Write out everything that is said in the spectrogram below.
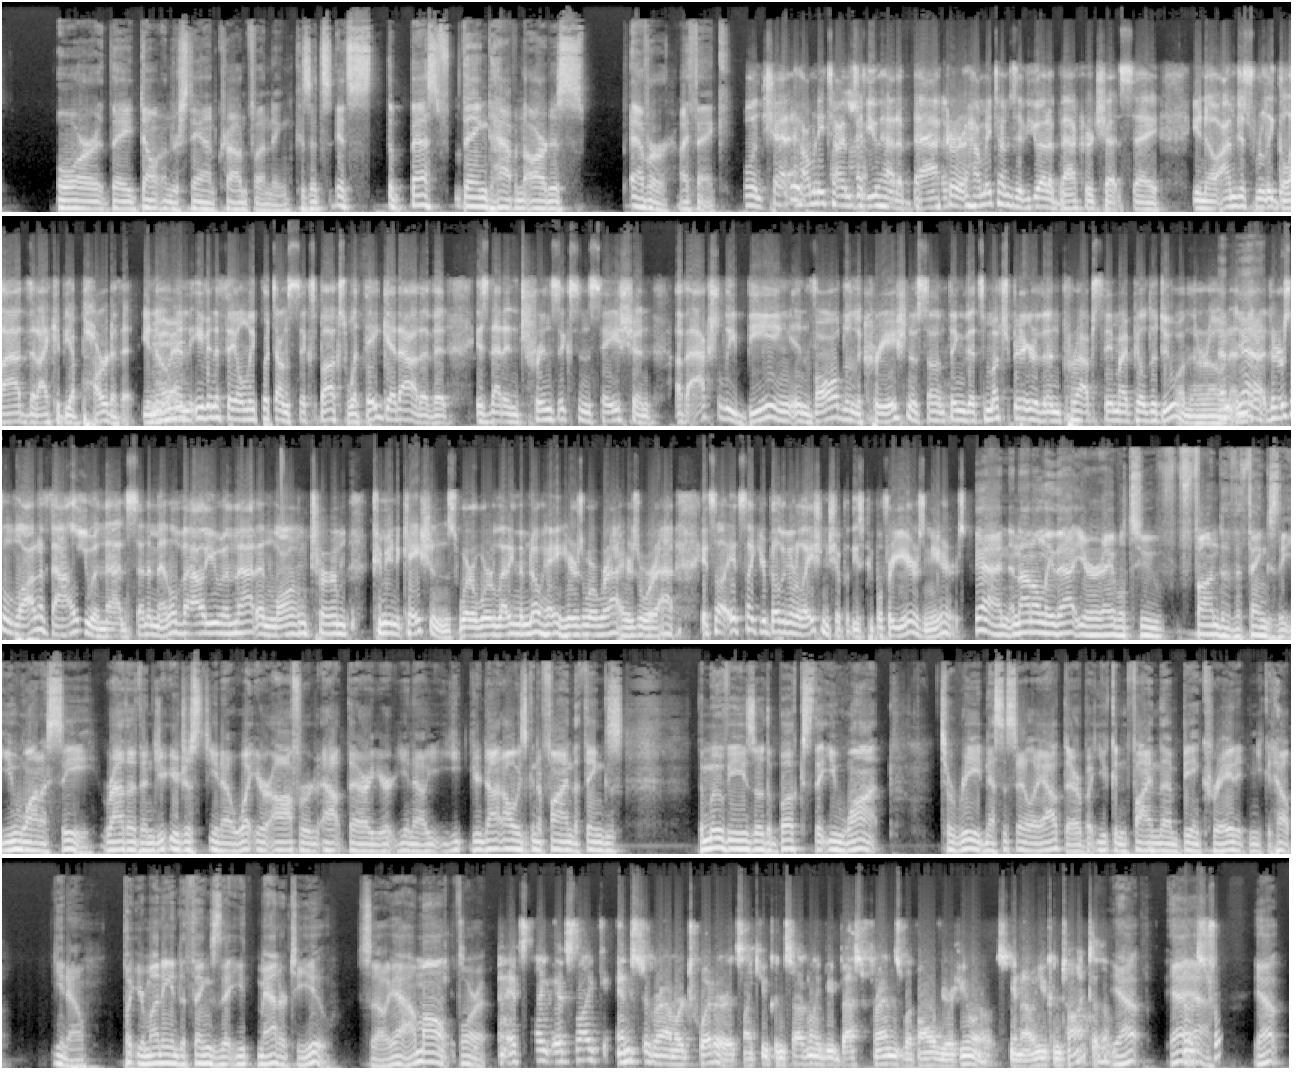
or they don't understand crowdfunding because it's it's the best thing to happen to artists ever. I think. Well, in Chet, how many times have you had a backer? How many times have you had a backer Chet say, you know, I'm just really glad that I could be a part of it, you know? Mm-hmm. And even if they only put down six bucks, what they get out of it is that intrinsic sensation of actually being involved in the creation of something that's much bigger than perhaps they might be able to do on their own. And, And, yeah. there- there's a lot of value in that, and sentimental value in that, and long-term communications where we're letting them know, hey, here's where we're at, here's where we're at. It's a, it's like you're building a relationship with these people for years and years. Yeah, and not only that, you're able to fund the things that you want to see, rather than you- you're just you know what you're offered out there. You're you know you- you're not always going to find the things, the movies or the books that you want to read necessarily out there, but you can find them being created, and you could help you know put your money into things that you, matter to you. So yeah, I'm all for it. And it's like it's like Instagram or Twitter. It's like you can suddenly be best friends with all of your heroes. You know, you can talk to them. Yep. Yeah. That's yeah. true. Yep.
